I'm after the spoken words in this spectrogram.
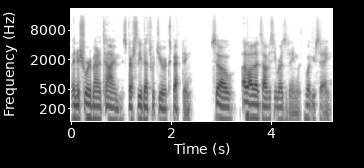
in a short amount of time, especially if that's what you're expecting. So a lot of that's obviously resonating with what you're saying.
